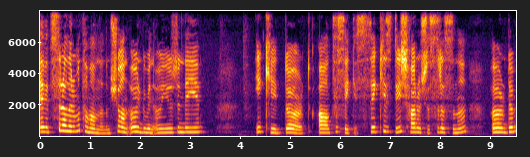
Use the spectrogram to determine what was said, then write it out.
Evet sıralarımı tamamladım. Şu an örgümün ön yüzündeyim. 2, 4, 6, 8. 8 diş haroşa sırasını ördüm.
